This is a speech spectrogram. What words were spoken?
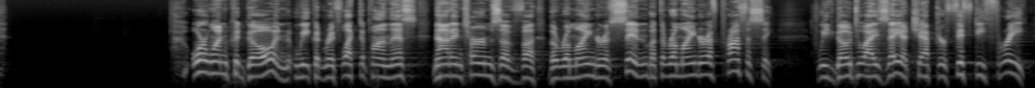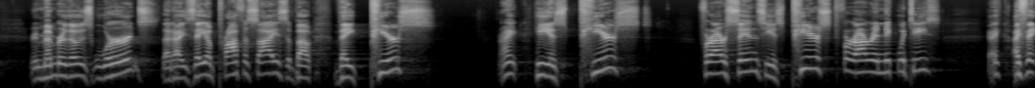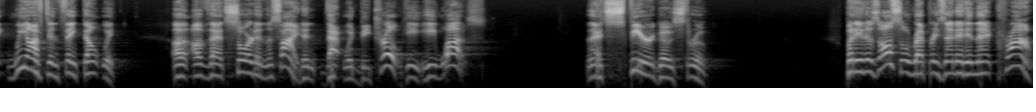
Or one could go, and we could reflect upon this not in terms of uh, the reminder of sin, but the reminder of prophecy. If we go to Isaiah chapter 53, remember those words that Isaiah prophesies about they pierce, right? He is pierced for our sins, He is pierced for our iniquities. Okay? I think we often think, don't we? Uh, of that sword in the side. And that would be true. He, he was. And that spear goes through. But it is also represented in that crown.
